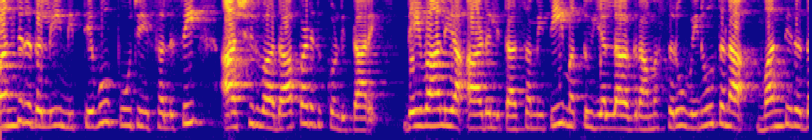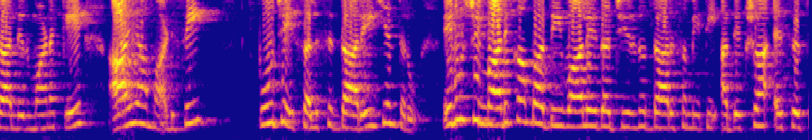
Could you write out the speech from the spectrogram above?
ಮಂದಿರದಲ್ಲಿ ನಿತ್ಯವೂ ಪೂಜೆ ಸಲ್ಲಿಸಿ ಆಶೀರ್ವಾದ ಪಡೆದುಕೊಂಡಿದ್ದಾರೆ. ದೇವಾಲಯ ಆಡಳಿತ ಸಮಿತಿ ಮತ್ತು ಎಲ್ಲ ಗ್ರಾಮಸ್ಥರು ವಿನೂತನ ಮಂದಿರದ ನಿರ್ಮಾಣಕ್ಕೆ ಆಯಾ ಮಾಡಿಸಿ ಪೂಜೆ ಸಲ್ಲಿಸಿದ್ದಾರೆ ಎಂದರು. ಇನ್ನು ಶ್ರೀ ಮಾರಿಕಾಂಬಾ ದೇವಾಲಯದ ಜೀರ್ಣೋದ್ಧಾರ ಸಮಿತಿ ಅಧ್ಯಕ್ಷ ಎಸ್ಎಸ್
